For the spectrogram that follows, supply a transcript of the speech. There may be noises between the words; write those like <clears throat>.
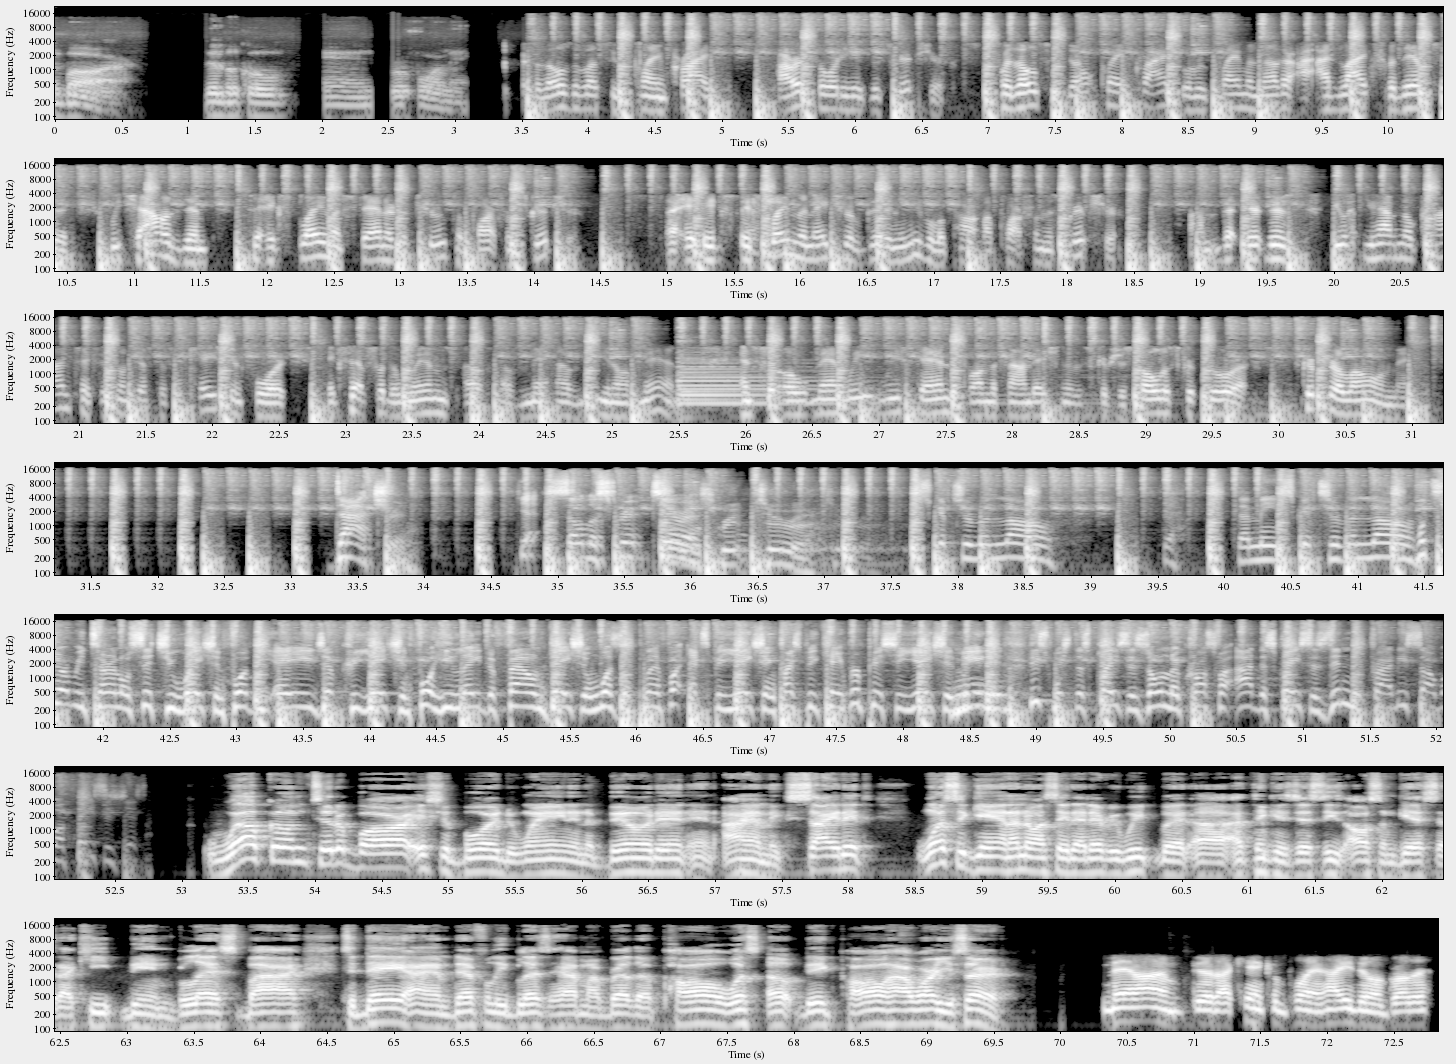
The Bar, Biblical and Reforming. For those of us who claim Christ, our authority is the Scripture. For those who don't claim Christ or who claim another, I- I'd like for them to, we challenge them to explain a standard of truth apart from Scripture. Uh, it, it, explain the nature of good and evil apart, apart from the Scripture. Um, there, there's you you have no context. There's no justification for it except for the whims of of, men, of you know of men. And so, man, we we stand upon the foundation of the Scripture, sola scriptura, Scripture alone, man. Doctrine. Yeah, sola scriptura. Scripture alone. Yeah, that means scripture alone. What's your eternal situation for the age of creation? For he laid the foundation, was a plan for expiation. Christ became propitiation, meaning he switched his places on the cross for our disgraces. In the crowd, he saw our faces. Just- Welcome to the bar. It's your boy Dwayne in the building, and I am excited. Once again, I know I say that every week, but uh, I think it's just these awesome guests that I keep being blessed by. Today, I am definitely blessed to have my brother Paul. What's up, Big Paul? How are you, sir? Man, I'm good. I can't complain. How you doing, brother?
